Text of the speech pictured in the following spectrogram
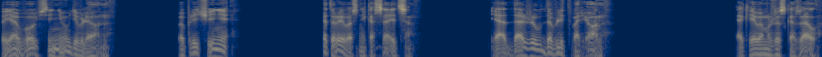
то я вовсе не удивлен. По причине, которая вас не касается, я даже удовлетворен. Как я вам уже сказал,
